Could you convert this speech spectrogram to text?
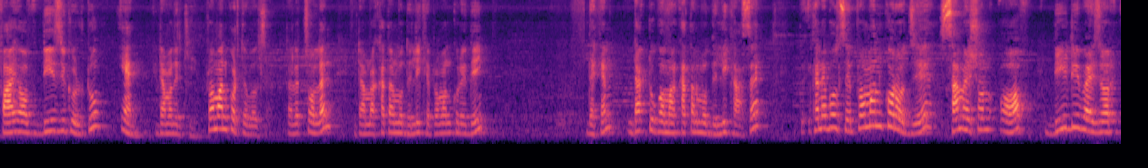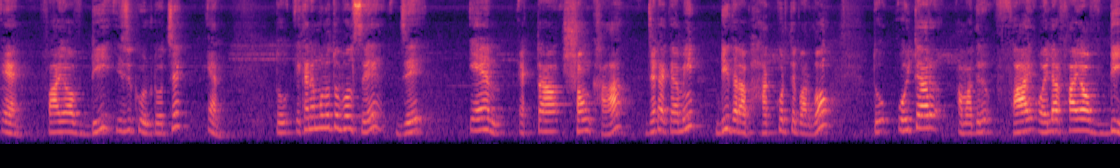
phi of d is equal to n এটা আমাদের কি? প্রমাণ করতে বলছে। তাহলে চলেন, এটা আমরা খাতার মধ্যে লিখে প্রমাণ করে দিই। দেখেন, ডাকটুকু আমার খাতার মধ্যে লিখা আছে। তো এখানে বলছে, প্রমাণ করো যে summation of d divisor n phi of d is equal to হচ্ছে এন তো এখানে মূলত বলছে যে এন একটা সংখ্যা যেটাকে আমি ডি দ্বারা ভাগ করতে পারব। তো ওইটার আমাদের phi Euler phi of d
